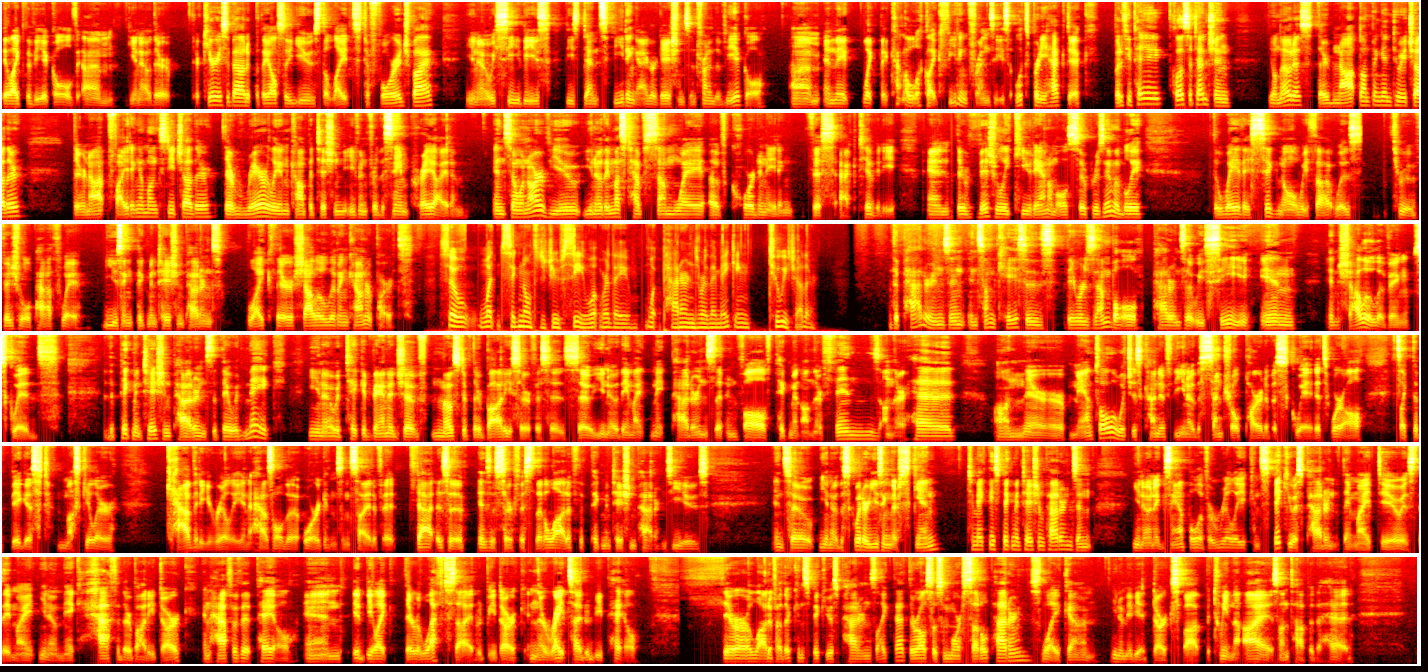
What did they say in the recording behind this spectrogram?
They like the vehicle. Um, you know, they're they're curious about it, but they also use the lights to forage by you know we see these these dense feeding aggregations in front of the vehicle um, and they like they kind of look like feeding frenzies. It looks pretty hectic but if you pay close attention you'll notice they're not bumping into each other they're not fighting amongst each other they're rarely in competition even for the same prey item. And so in our view you know they must have some way of coordinating this activity and they're visually cued animals so presumably the way they signal we thought was through a visual pathway using pigmentation patterns like their shallow living counterparts. So, what signals did you see? What were they, what patterns were they making to each other? The patterns, in, in some cases, they resemble patterns that we see in, in shallow living squids. The pigmentation patterns that they would make you know, would take advantage of most of their body surfaces. So, you know, they might make patterns that involve pigment on their fins, on their head, on their mantle, which is kind of, you know, the central part of a squid. It's where all, it's like the biggest muscular cavity really and it has all the organs inside of it that is a is a surface that a lot of the pigmentation patterns use and so you know the squid are using their skin to make these pigmentation patterns and you know, an example of a really conspicuous pattern that they might do is they might, you know, make half of their body dark and half of it pale. And it'd be like their left side would be dark and their right side would be pale. There are a lot of other conspicuous patterns like that. There are also some more subtle patterns, like, um, you know, maybe a dark spot between the eyes on top of the head.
